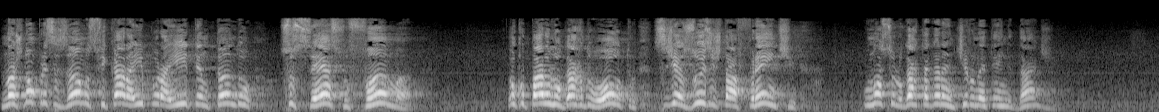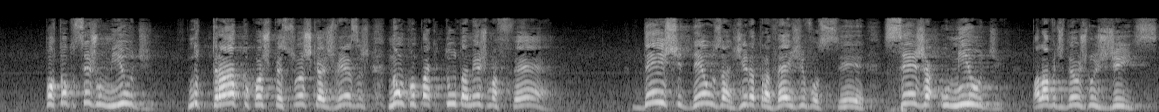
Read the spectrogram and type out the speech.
Nós não precisamos ficar aí por aí tentando sucesso, fama, ocupar o lugar do outro. Se Jesus está à frente, o nosso lugar está garantido na eternidade. Portanto, seja humilde no trato com as pessoas que às vezes não compactuam da mesma fé. Deixe Deus agir através de você. Seja humilde. A palavra de Deus nos diz,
